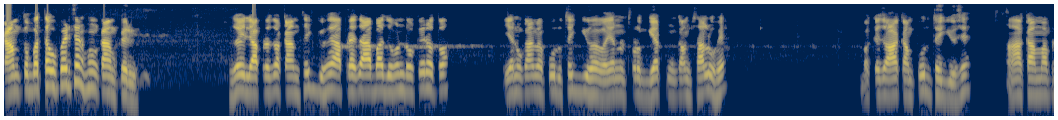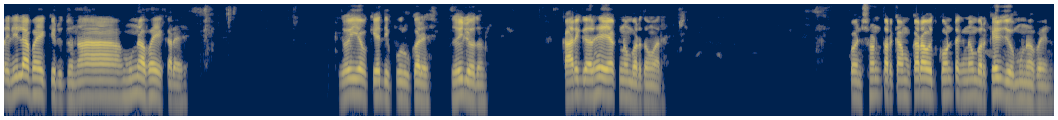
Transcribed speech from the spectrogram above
કામ તો બતાવવું પડશે ને હું કામ કર્યું. જોઈ લે આપણે જો કામ થઈ ગયું છે આપણે આ બાજુ વંડો કર્યો તો. એનું કામ પૂરું થઈ ગયું હવે, એનું થોડુંક ગેટનું કામ ચાલુ છે. બાકી જો આ કામ પૂરું થઈ ગયું છે, આ કામ આપણે લીલાભાઈ કર્યું હતું ના મુનાભાઈ કરે છે. જોઈએ કેદી પૂરું કરે જોઈ લો તમે. કારીગર છે એક નંબર તમારે. કોઈ સણતર કામ કરાવો તો કોન્ટેક્ટ નંબર કરજો મુનાભાઈનો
